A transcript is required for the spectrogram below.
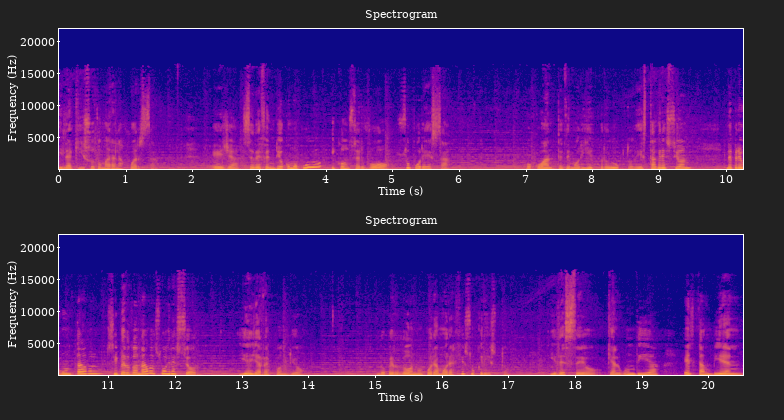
y la quiso tomar a la fuerza. Ella se defendió como pudo y conservó su pureza. Poco antes de morir producto de esta agresión, le preguntaban si perdonaba a su agresor y ella respondió, lo perdono por amor a Jesucristo y deseo que algún día Él también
